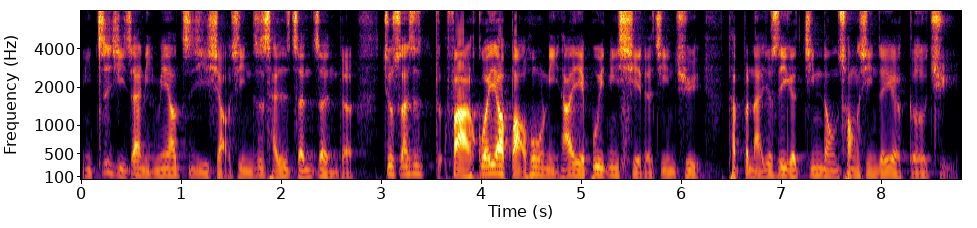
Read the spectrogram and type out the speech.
你自己在里面要自己小心，这才是真正的。就算是法规要保护你，它也不一定写得进去。它本来就是一个金融创新的一个格局。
